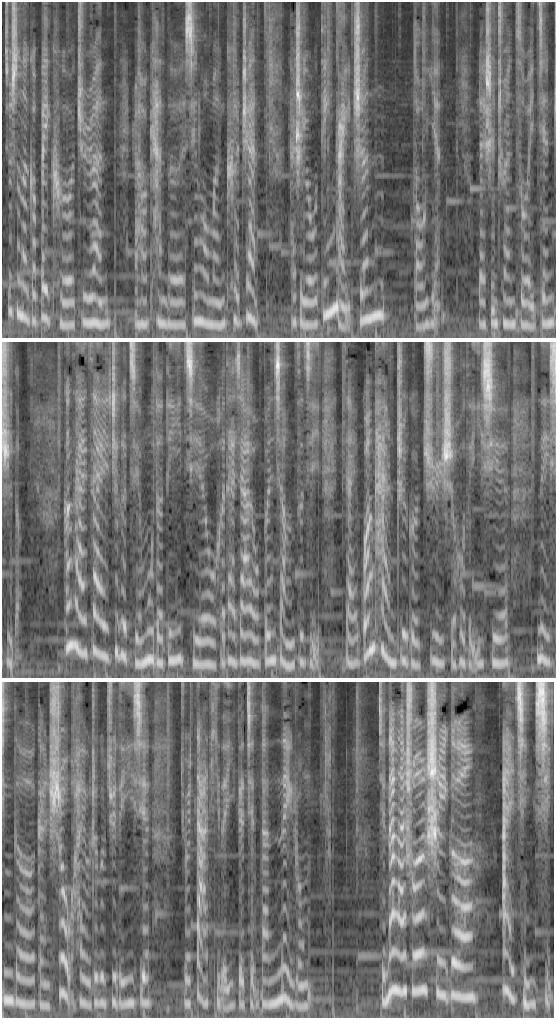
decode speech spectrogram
就是那个贝壳剧院，然后看的《新龙门客栈》，它是由丁乃真导演，赖声川作为监制的。刚才在这个节目的第一节，我和大家有分享自己在观看这个剧时候的一些内心的感受，还有这个剧的一些就是大体的一个简单内容。简单来说是一个爱情戏，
